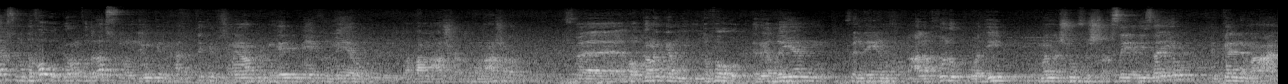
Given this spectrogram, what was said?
شخص متفوق كمان في دراسته. لأن يمكن هتفتكر في ثانوية عامة كان جايب 100% و4 من 10 من 10 فهو كمان كان متفوق رياضيا فنيا على خلق ودين. أتمنى أشوف الشخصية دي زيه. نتكلم عن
